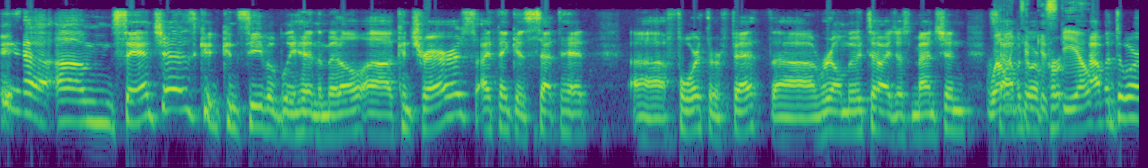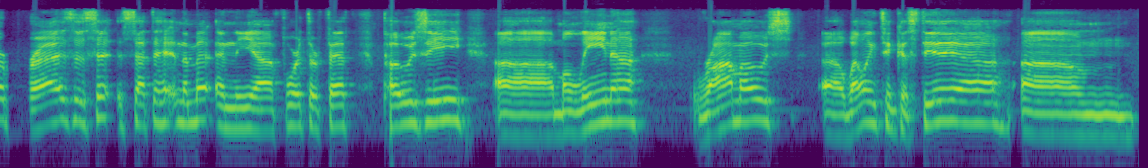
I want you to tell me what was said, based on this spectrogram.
yeah. Um, Sanchez could conceivably hit in the middle. Uh, Contreras, I think, is set to hit uh, fourth or fifth. Uh, Realmuto, I just mentioned. Wellington Per- Castillo. Salvador Perez is set, set to hit in the in the uh, fourth or fifth. Posey, uh, Molina, Ramos. Uh, Wellington Castillo. Um,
